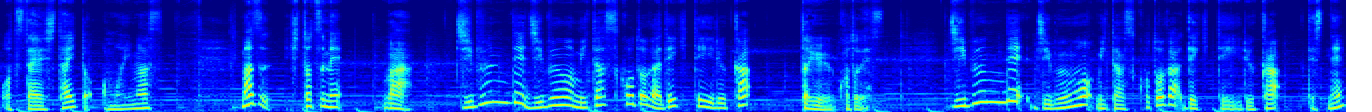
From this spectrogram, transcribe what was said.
お伝えしたいと思います。まず1つ目は、自分で自分を満たすことができているかということです。自分で自分を満たすことができているかですね。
